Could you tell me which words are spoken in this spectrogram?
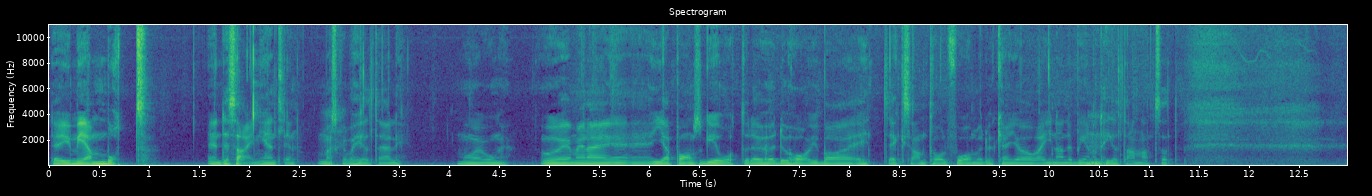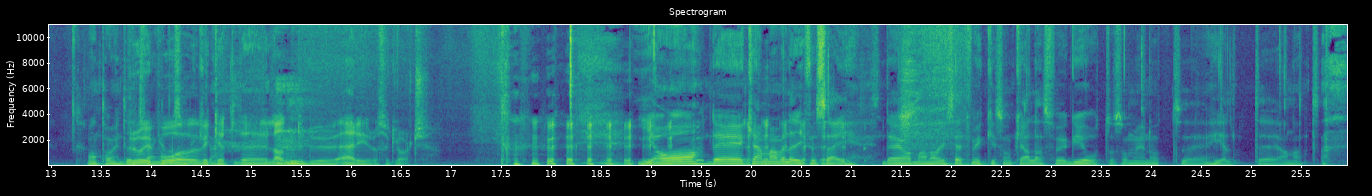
Det är ju mer mått än design egentligen. Om jag ska vara helt ärlig. Många gånger. Och jag menar en japansk Gyoto, du, du har ju bara ett x antal former du kan göra innan det blir något Mm. helt annat. Så man tar Det inte ut beror ju på mycket där. vilket eh, land du är i då såklart. Ja, det kan man väl i och för sig. Det, man har ju sett mycket som kallas för Gyoto som är något eh, helt eh, annat.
